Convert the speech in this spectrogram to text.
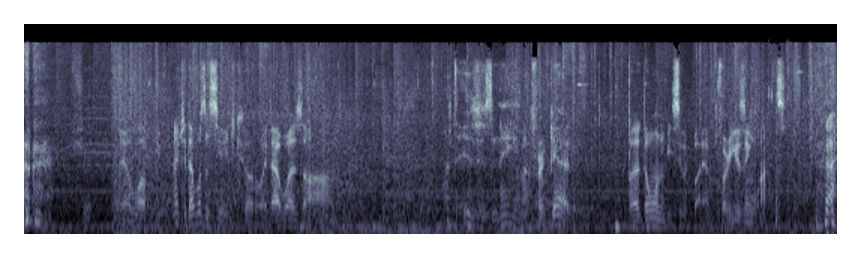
Shit. I love you. Actually, that wasn't C.H. Kilroy. That was, um... What is his name? I forget. But I don't want to be sued by him for using lines.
